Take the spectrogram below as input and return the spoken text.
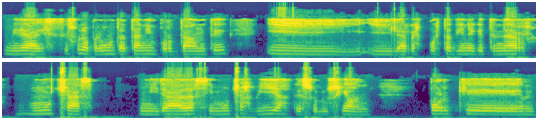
Mira, es, una pregunta tan importante y, la respuesta tiene que tener muchas miradas y muchas vías de solución, porque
